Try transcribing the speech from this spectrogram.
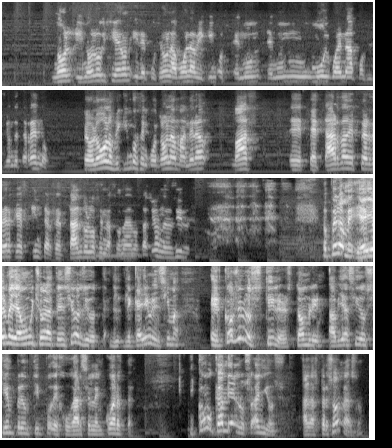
no, y no lo hicieron y le pusieron la bola a Vikingos en un, en un muy buena posición de terreno. Pero luego los Vikingos encontraron la manera más eh, petarda de perder, que es interceptándolos en la zona de anotación. Es decir, no, espérame, y ayer me llamó mucho la atención, digo, le cayeron encima. El coach de los Steelers, Tomlin, había sido siempre un tipo de jugársela en cuarta. ¿Y cómo cambian los años a las personas, no?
